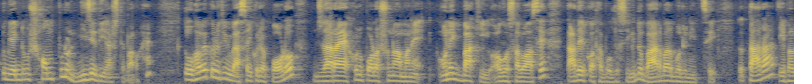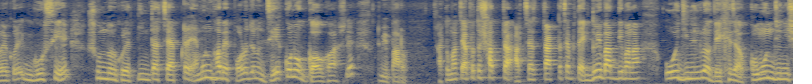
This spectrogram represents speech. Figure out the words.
তুমি একদম সম্পূর্ণ নিজে দিয়ে আসতে পারো হ্যাঁ? তো ওভাবে করে তুমি বাছাই করে পড়ো। যারা এখনও পড়াশোনা মানে অনেক বাকি, অগোছালো আছে, তাদের কথা বলতেছি, কিন্তু বারবার বলে নিচ্ছি। তো তারা এভাবে করে গুছিয়ে সুন্দর করে তিনটা চ্যাপ্টার এমনভাবে পড়ো, যেন যে কোনো গ, ঘ আসলে তুমি পারো। আর তোমার চ্যাপ্টার তো সাতটা, আর চারটা চ্যাপ্টার তো একদমই বাদ দিবা না। ওই জিনিসগুলো দেখে যাও কমন জিনিস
